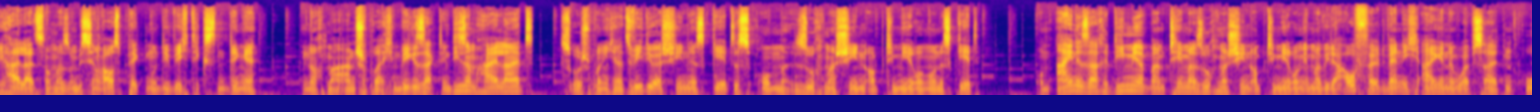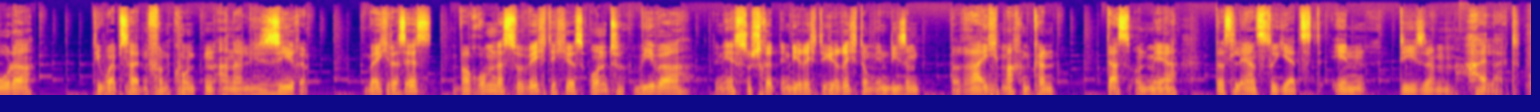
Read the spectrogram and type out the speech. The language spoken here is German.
die Highlights nochmal so ein bisschen rauspicken und die wichtigsten Dinge nochmal ansprechen. Wie gesagt, in diesem Highlight, das ursprünglich als Video erschienen ist, geht es um Suchmaschinenoptimierung und es geht um eine Sache, die mir beim Thema Suchmaschinenoptimierung immer wieder auffällt, wenn ich eigene Webseiten oder die Webseiten von Kunden analysiere. Welche das ist, warum das so wichtig ist und wie wir den ersten Schritt in die richtige Richtung in diesem Bereich machen können. Das und mehr, das lernst du jetzt in diesem Highlight.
